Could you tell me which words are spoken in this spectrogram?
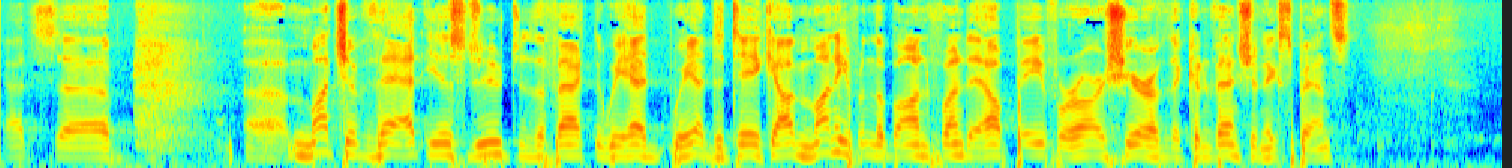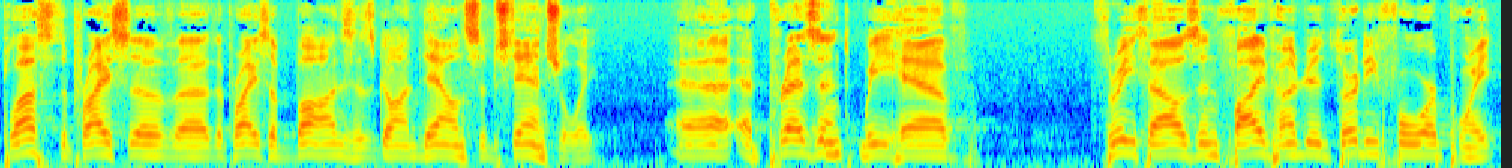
That's uh, uh, much of that is due to the fact that we had we had to take out money from the bond fund to help pay for our share of the convention expense. Plus, the price of uh, the price of bonds has gone down substantially. Uh, at present, we have three thousand five hundred thirty-four point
